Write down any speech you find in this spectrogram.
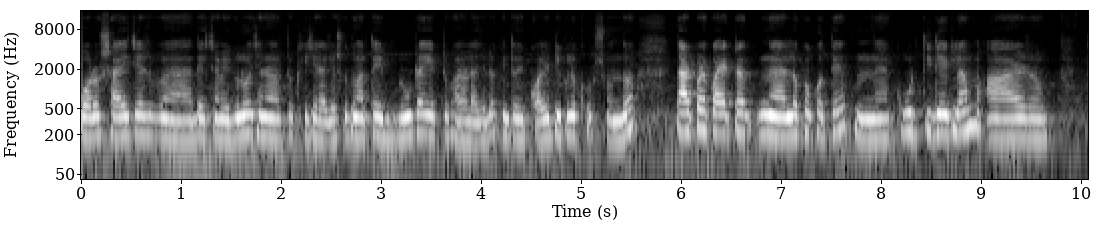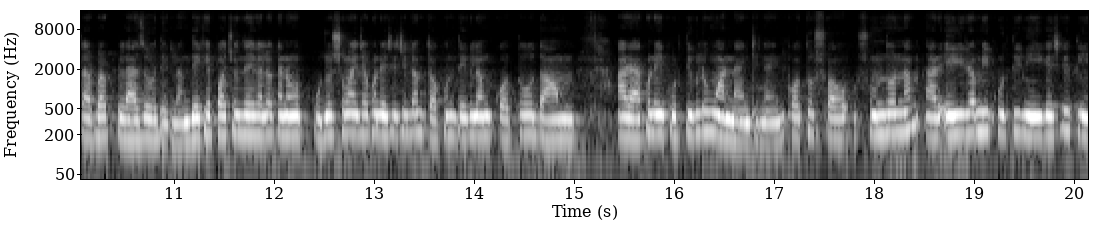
বড় সাইজের দেখছিলাম, এগুলোও যেন একটু খিচে লাগছে। শুধুমাত্র এই ব্লুটাই একটু ভালো লাগছিল, কিন্তু এই কোয়ালিটিগুলো খুব সুন্দর। তারপর কয়েকটা লক্ষ্য করতে কুর্তি দেখলাম আর তারপর প্লাজোও দেখলাম। দেখে পছন্দ হয়ে গেল, কেন পুজোর সময় যখন এসেছিলাম তখন দেখলাম কত দাম। আর এখন এই কুর্তিগুলো ওয়ান নাইনটি নাইন কত সুন্দর নাম আর এইরকমই কুর্তি নিয়ে গেছিল তিন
